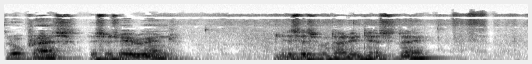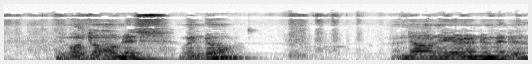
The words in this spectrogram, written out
Hello friends, this is Yrvind. This is what I did yesterday. The bottom of this window and down here in the middle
